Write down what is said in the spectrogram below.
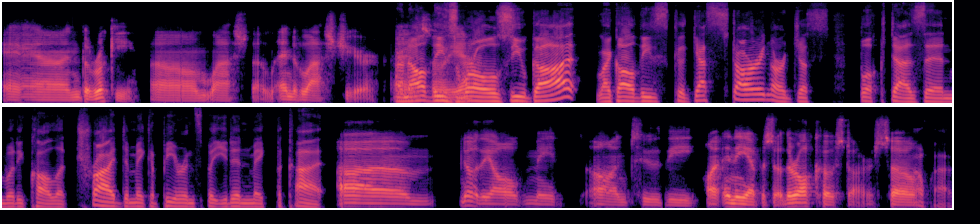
and The Rookie um, last uh, end of last year. And, all so, these yeah. roles you got, like all these guest starring, or just booked as in what do you call it? Tried to make appearance, but you didn't make the cut. Um, no, they all made on to the on, in the episode. They're all co-stars, so Okay.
